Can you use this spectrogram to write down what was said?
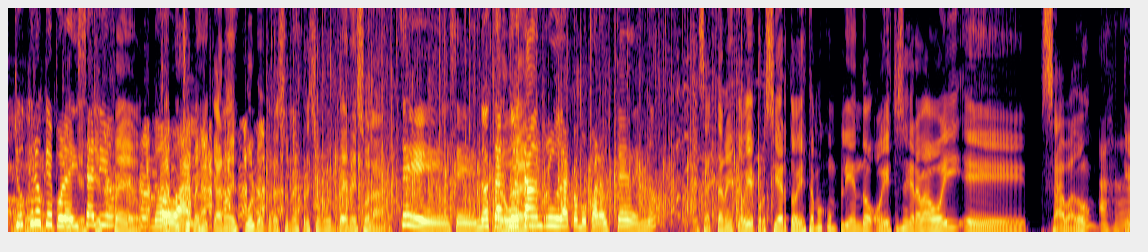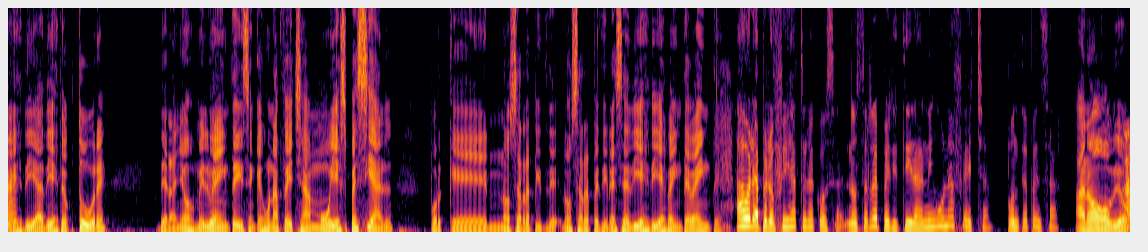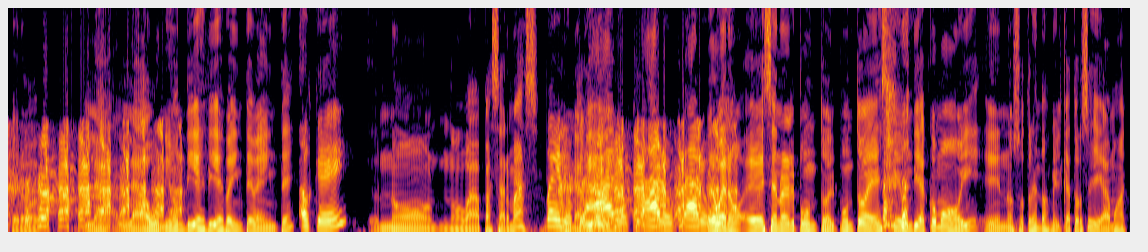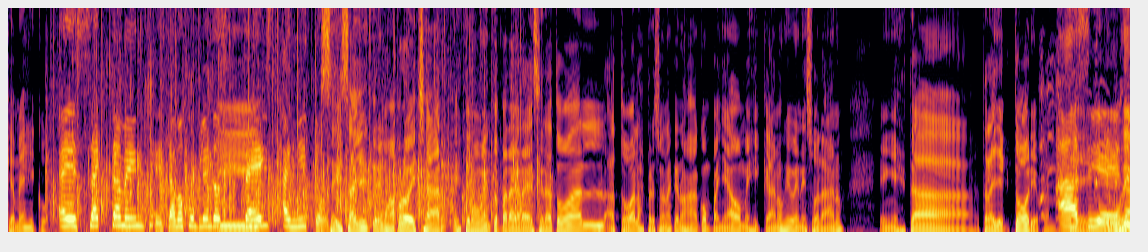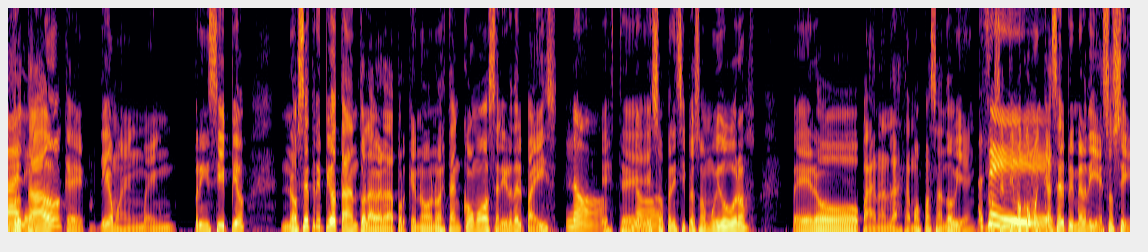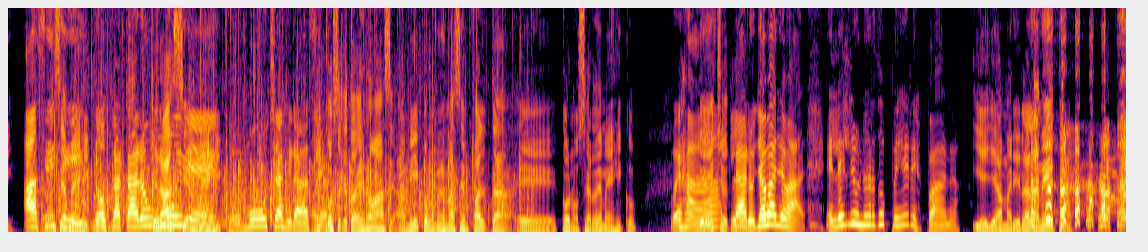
Yo No, creo no, que por ahí que- salió- Que feo. No, escucho vale. mexicano, disculpe, pero es una expresión muy venezolana. Sí, sí. No es, tan, no es tan ruda como para ustedes, ¿no? Exactamente. Oye, por cierto, hoy estamos cumpliendo, hoy esto se graba hoy eh, sábado, Ajá. que es día 10 de octubre del año 2020. Dicen que es una fecha muy especial porque no se, repite, no se repetirá ese 10-10-2020. Ahora, pero fíjate una cosa. No se repetirá ninguna fecha. Ponte a pensar. Ah, no, obvio, pero la, la unión 10-10-2020 ¿Ok? No, no va a pasar más. Bueno, vida. claro, claro, claro. Pero bueno, ese no era el punto. El punto es que un día como hoy, eh, nosotros en 2014 llegamos aquí a México. Exactamente. Estamos cumpliendo Y- seis añitos. Seis años y queremos aprovechar este momento para agradecer a, toda el- a todas las personas que nos han acompañado, mexicanos y venezolanos, en esta trayectoria. pan, que- Así que es, hemos vale. disfrutado, que digamos, en, en un principio no se tripió tanto, la verdad, porque no, no es tan cómodo salir del país. No. Este, no. Esos principios son muy duros. Pero, pana, la estamos pasando bien. Nos Sí. sentimos como en casa el primer día, eso sí. Ah, sí, Gracias, sí. México. Nos trataron Gracias, muy bien. México. Muchas gracias. Hay cosas que todavía nos hacen, a mí por lo menos me hacen falta eh, conocer de México. Pues, ajá, De hecho, te- claro, ya va, ya va. Él es Leonardo Pérez, pana. Y ella, Mariela Lanetti.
